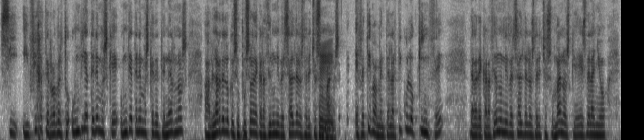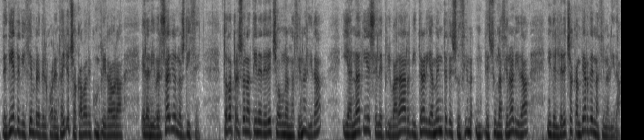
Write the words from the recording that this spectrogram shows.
Sí, y fíjate Roberto, un día tenemos que un día tenemos que detenernos a hablar de lo que supuso la Declaración Universal de los Derechos Humanos. Mm. Efectivamente, el artículo 15 de la Declaración Universal de los Derechos Humanos, que es del año de 10 de diciembre del 48, acaba de cumplir ahora el aniversario, nos dice: toda persona tiene derecho a una nacionalidad y a nadie se le privará arbitrariamente de su, de su nacionalidad ni del derecho a cambiar de nacionalidad.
